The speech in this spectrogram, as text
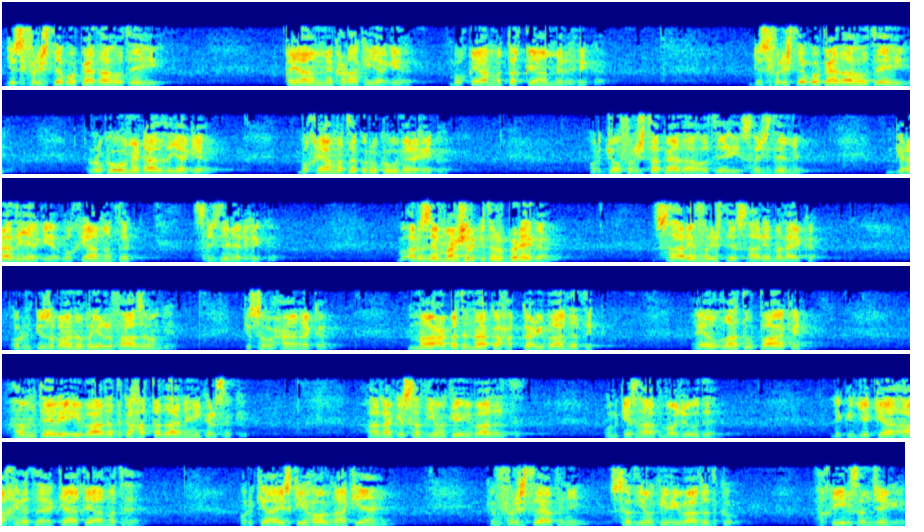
جس فرشتے کو پیدا ہوتے ہی قیام میں کھڑا کیا گیا، وہ قیامت تک قیام میں رہے گا۔ جس فرشتے کو پیدا ہوتے ہی رکوع میں ڈال دیا گیا، وہ قیامت تک رکوع میں رہے گا۔ اور جو فرشتہ پیدا ہوتے ہی سجدے میں گرا دیا گیا، وہ قیامت تک سجدے میں رہے گا۔ وہ عرض معاشر کی طرف بڑھے گا، سارے فرشتے، سارے ملائکہ اور ان کی زبانوں پر یہ الفاظ ہوں گے کہ سبحانہ کا ما عبدنا کا حق کا عبادت اے اللہ، تو پاک ہے۔ ہم تیری عبادت کا حق ادا نہیں کر سکے۔ حالانکہ صدیوں کی عبادت ان کے ساتھ موجود ہے۔ لیکن یہ کیا آخرت ہے، کیا قیامت ہے؟ اور کیا اس کی ہول ناکیاں ہیں کہ فرشتے اپنی صدیوں کی عبادت کو حقیر سمجھیں گے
